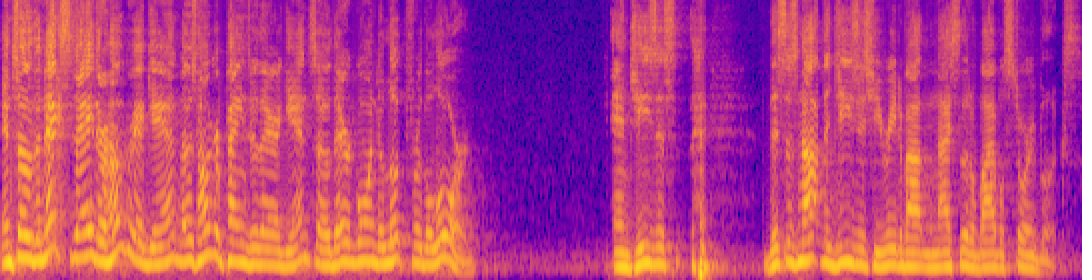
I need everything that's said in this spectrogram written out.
And so the next day they're hungry again. Those hunger pains are there again, so they're going to look for the Lord. And Jesus this is not the Jesus you read about in the nice little Bible storybooks.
